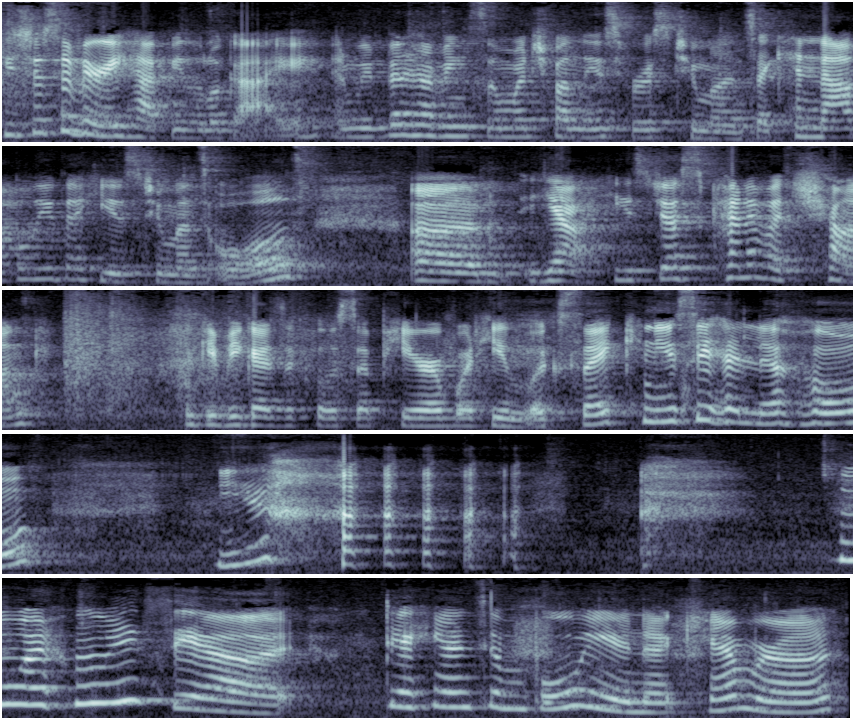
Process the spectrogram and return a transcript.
He's just a very happy little guy and we've been having so much fun these first two months. I cannot believe that he is two months old. Um, yeah, he's just kind of a chunk. I'll give you guys a close up here of what he looks like. Can you say hello? Yeah. what, who is that? The handsome boy in that camera.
